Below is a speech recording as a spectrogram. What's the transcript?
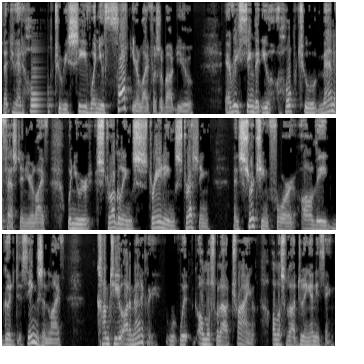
that you had hoped to receive when you thought your life was about you, everything that you hoped to manifest in your life when you were struggling, straining, stressing, and searching for all of the good things in life, come to you automatically, with, almost without trying, almost without doing anything.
